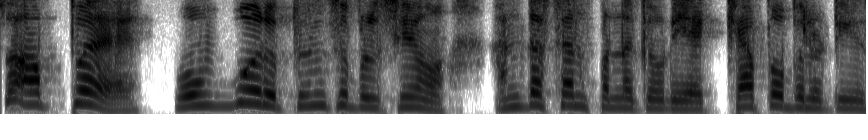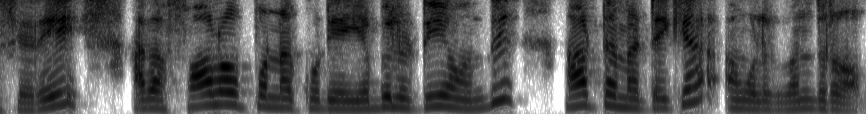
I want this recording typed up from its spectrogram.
ஸோ அப்போ ஒவ்வொரு பிரின்சிபிள்ஸையும் அண்டர்ஸ்டாண்ட் பண்ணக்கூடிய கேப்பபிலிட்டியும் சரி அதை ஃபாலோ பண்ணக்கூடிய எபிலிட்டியும் வந்து ஆட்டோமேட்டிக்காக அவங்களுக்கு வந்துடும்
